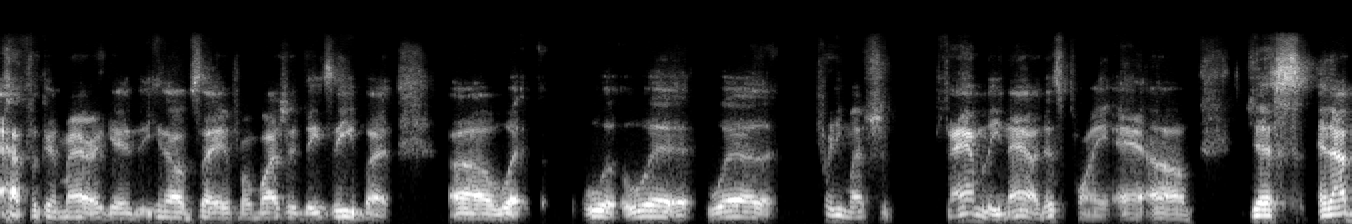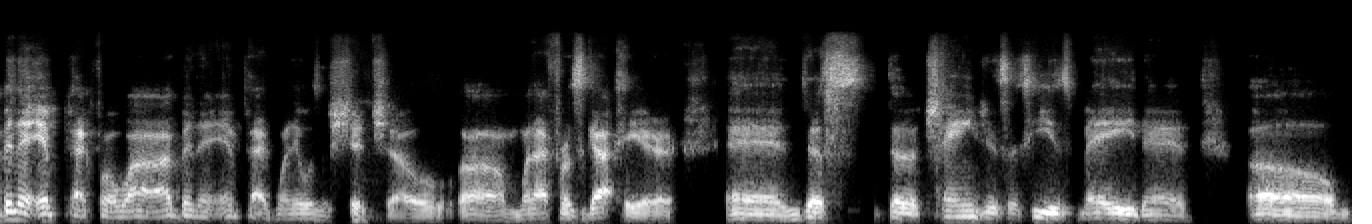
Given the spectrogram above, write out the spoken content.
African American, you know what I'm saying, from Washington D.C. But uh, what we're, we're pretty much family now at this point. And um, just and I've been at Impact for a while. I've been at Impact when it was a shit show um, when I first got here, and just the changes that he has made and um,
